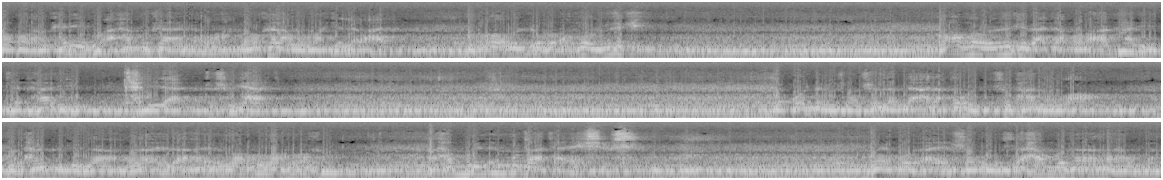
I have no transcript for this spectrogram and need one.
القرآن الكريم هو أحب كلام الله وهو كلام الله جل وعلا. وهو أفضل الذكر وأفضل الذكر. بعد القرآن هذه هذه التحليلات والتسبيحات يقول النبي صلى الله عليه وسلم لا نقول سبحان الله والحمد لله ولا إله إلا الله والله أكبر. أحب إلى ما طلعت عليه الشمس ويقول عليه الصلاة والسلام أحب كلام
